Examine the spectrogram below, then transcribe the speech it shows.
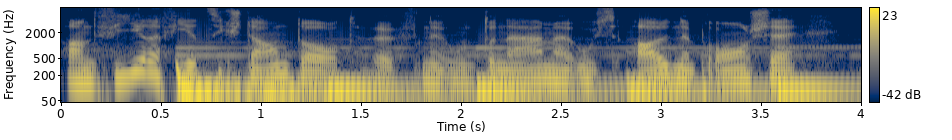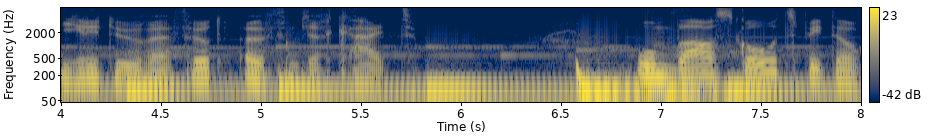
An 44 Standorten öffnen Unternehmen aus allen Branchen ihre Türen für die Öffentlichkeit. Um was geht es bei der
